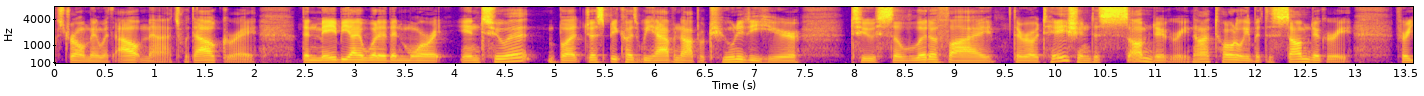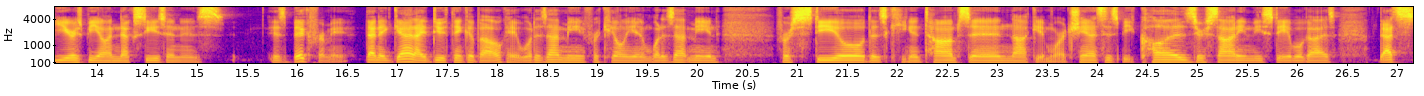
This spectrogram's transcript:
Stroman, without Matz, without Gray, then maybe I would have been more into it. But just because we have an opportunity here to solidify the rotation to some degree, not totally, but to some degree, for years beyond next season is is big for me. Then again, I do think about okay, what does that mean for Killian? What does that mean for Steele? Does Keegan Thompson not get more chances because you're signing these stable guys? That's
